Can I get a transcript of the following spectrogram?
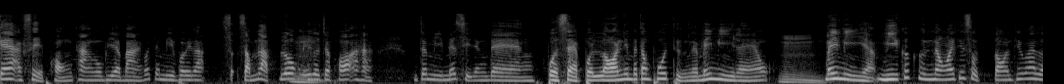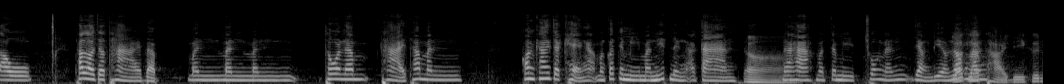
แก้อักเสบของทางโรงพยาบาล ก็จะมีเวลาสสำหรับโรคนี้อืมโดยเฉพาะอะค่ะมันจะมีเม็ดสีแดงๆปวดแสบปวดร้อนนี่ไม่ต้องพูดถึงเลยไม่มีแล้ว อืม ไม่มีอะมีก็คือน้อยที่สุดตอนที่ว่าเรา ถ้าเราจะถ่ายแบบมันมันมันโทษนะถ่ายถ้ามันค่อนข้างจะแข็งอะมันก็จะมีมานิดหนึ่งอาการอ่านะคะ มันจะมีช่วงนั้นอย่างเดียวนแล้อวกแล้นั้วนถ่ายดีขึ้น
